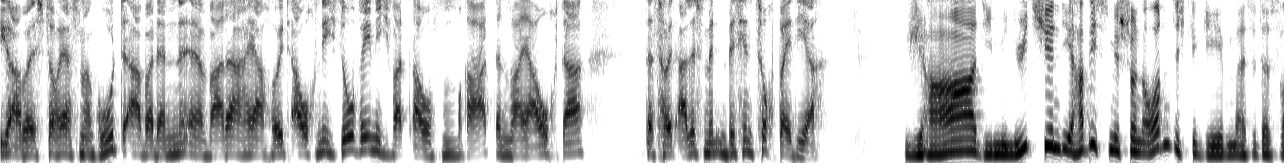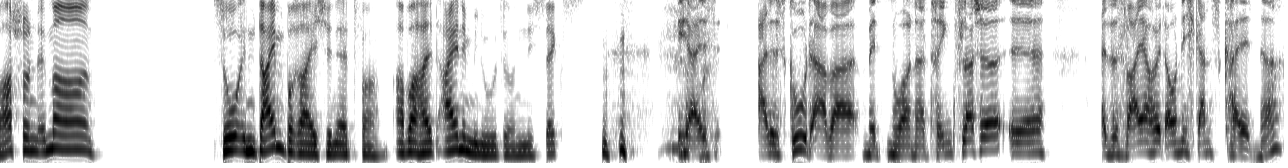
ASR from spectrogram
Ja, aber ist doch erstmal gut. Aber dann äh, war da ja heute auch nicht so wenig Watt auf dem Rad. Dann war ja auch da das heute alles mit ein bisschen Zug bei dir. Ja, die Minütchen, die habe ich mir schon ordentlich gegeben. Also das war schon immer so in deinem Bereich in etwa, aber halt eine Minute und nicht sechs. ja, ist alles gut, aber mit nur einer Trinkflasche, äh, also es war ja heute auch nicht ganz kalt, ne?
